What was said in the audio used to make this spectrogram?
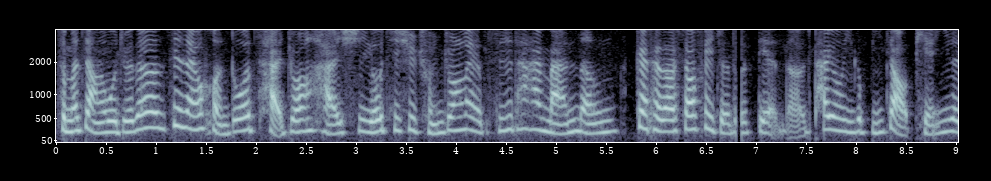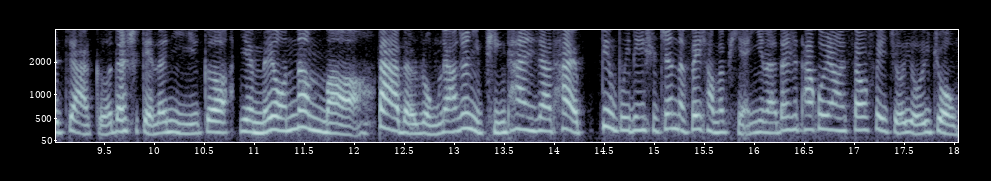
怎么讲呢？我觉得现在有很多彩妆，还是尤其是唇妆类，其实它还蛮能 get 到消费者的点的。它用一个比较便宜的价格，但是给了你一个也没有那么大的容量，就是你平摊一下，它也并不一定是真的非常的便宜了。但是它会让消费者有一种，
